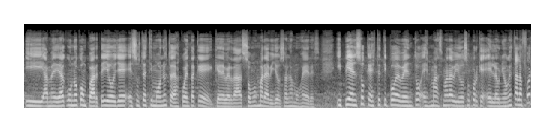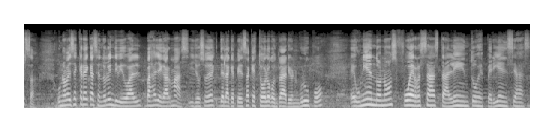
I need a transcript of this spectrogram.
y a medida que uno comparte y oye esos testimonios te das cuenta que, de verdad somos maravillosas las mujeres. Y pienso que este tipo de evento es más maravilloso porque en la unión está la fuerza. Uno a veces cree que haciendo lo individual vas a llegar más y yo soy de, la que piensa que es todo lo contrario, en grupo, eh, uniéndonos, fuerzas, talentos, experiencias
